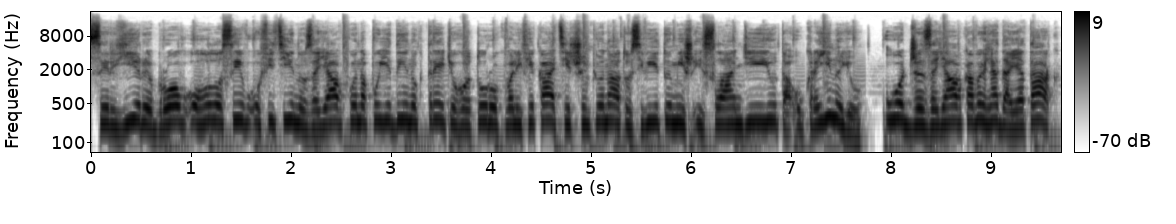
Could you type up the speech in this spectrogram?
Сергій Ребров оголосив офіційну заявку на поєдинок третього туру кваліфікації чемпіонату світу між Ісландією та Україною. Отже, заявка виглядає так:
